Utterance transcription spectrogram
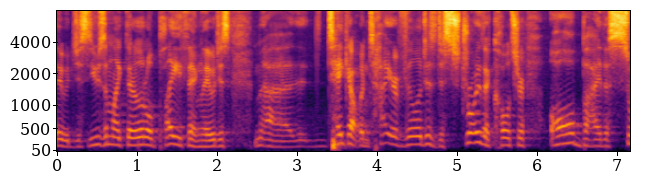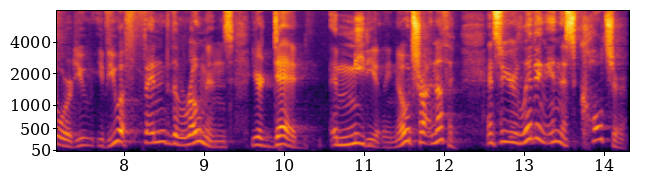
They would just use them like their little plaything. They would just uh, take out entire villages, destroy the culture, all by the sword. You, if you offend the Romans, you're dead immediately. No try, nothing. And so you're living in this culture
